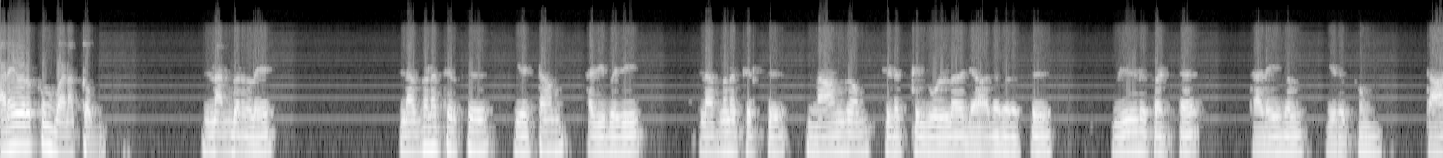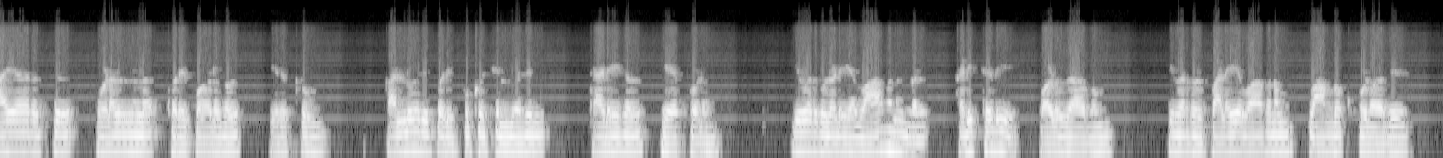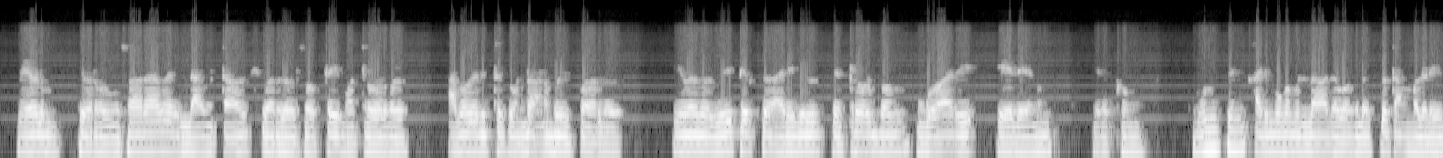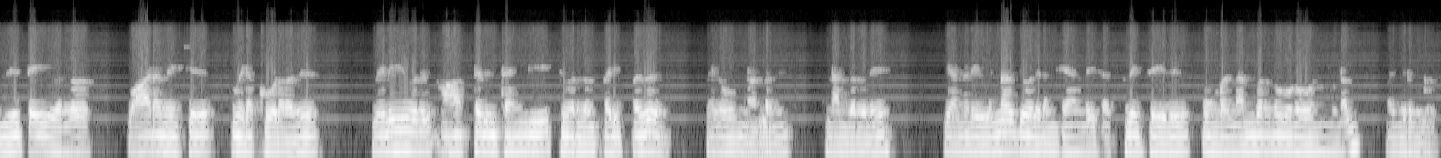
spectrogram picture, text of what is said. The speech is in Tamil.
அனைவருக்கும் வணக்கம். நண்பர்களே லக்னத்திற்கு எட்டாம் அதிபதி லக்னத்திற்கு நான்காம் இடத்தில் உள்ள ஜாதகருக்கு வீடு கட்ட தடைகள் இருக்கும். தாயாருக்கு உடல்நல குறைபாடுகள் இருக்கும். கல்லூரி படிப்புக்கு செல்வதில் தடைகள் ஏற்படும். இவர்களுடைய வாகனங்கள் அடிக்கடி பழுதாகும் இவர்கள் பழைய வாகனம் வாங்கக்கூடாது. மேலும் இவர்கள் உஷாராக இல்லாவிட்டால் இவர்கள் சொத்தை மற்றவர்கள் அபகரித்து கொண்டு அனுபவிப்பார்கள். இவர்கள் வீட்டிற்கு அருகில் பெட்ரோல் பங்க் குவாரி ஏதேனும் இருக்கும். முன்பின் அறிமுகமில்லாதவர்களுக்கு தங்களுடைய வீட்டை இவர்கள் வாடகைக்கு விடக்கூடாது. வெளியூரில் ஹாஸ்டலில் தங்கி இவர்கள் படிப்பது மிகவும் நல்லது. நண்பர்களே என்னுடைய விண்ணர் ஜோதிடம் சேனலை சப்ஸ்கிரைப் செய்து உங்கள் நண்பர்களுடன் பகிருங்கள்.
